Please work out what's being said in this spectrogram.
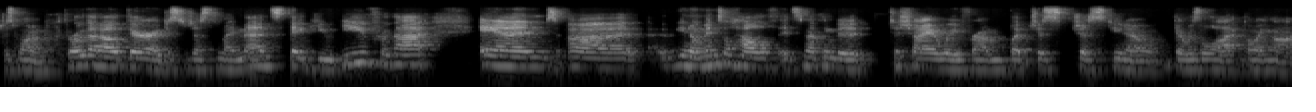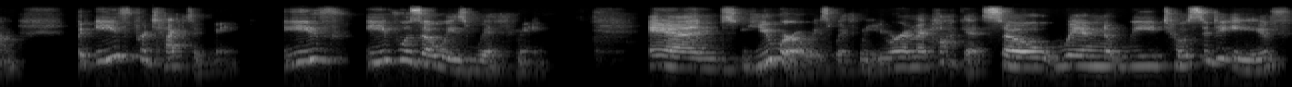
just want to throw that out there. I just adjusted my meds. Thank you, Eve, for that. And uh, you know, mental health, it's nothing to to shy away from, but just just you know, there was a lot going on. But Eve protected me. Eve, Eve was always with me. And you were always with me. You were in my pocket. So when we toasted to Eve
